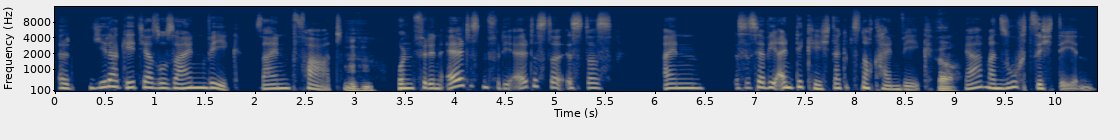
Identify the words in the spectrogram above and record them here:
äh, jeder geht ja so seinen Weg, seinen Pfad. Mhm. Und für den Ältesten, für die Älteste ist das ein, es ist ja wie ein Dickicht, da gibt es noch keinen Weg. Ja. ja, man sucht sich den.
